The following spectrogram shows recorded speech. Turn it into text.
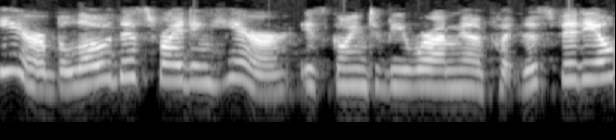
here, below this writing here, is going to be where I'm going to put this video,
